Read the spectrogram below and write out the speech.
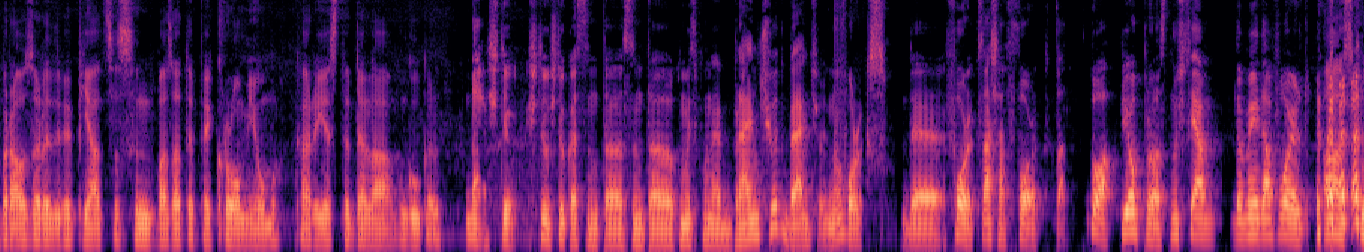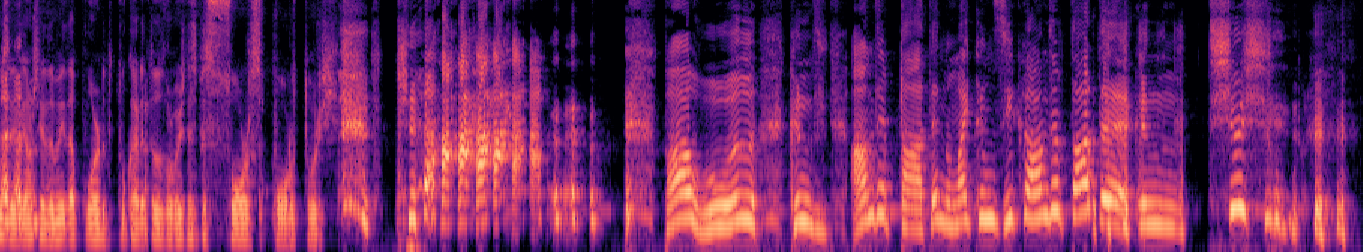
browserele de pe piață sunt bazate pe Chromium, care este de la Google. Da, știu, știu, știu că sunt, uh, sunt uh, cum îi spune, branch-uri, branch-uri, nu? Forks. de forks, așa, fork, da. Oh, eu prost, nu știam the made up word. Ah, scuze, că nu știi de made up word, tu care tot vorbești despre source porturi. Paul, când am dreptate, numai când zic că am dreptate, când... Șuș!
